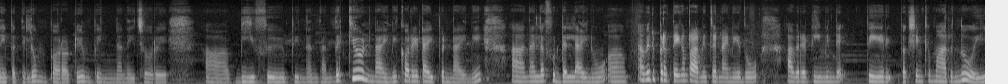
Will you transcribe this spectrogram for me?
നെയ്പ്പത്തിലും പൊറോട്ടയും പിന്നെ നെയ്ച്ചോറ് ബീഫ് പിന്നെന്താ എന്തൊക്കെയോ ഉണ്ടായിന് കുറേ ടൈപ്പ് ഉണ്ടായിന്. നല്ല ഫുഡെല്ലാം അതിനു അവർ പ്രത്യേകം പറഞ്ഞിട്ടുണ്ടായിന് ഏതോ അവരുടെ ടീമിന്റെ പേര്. പക്ഷെ എനിക്ക് മറന്നുപോയി.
